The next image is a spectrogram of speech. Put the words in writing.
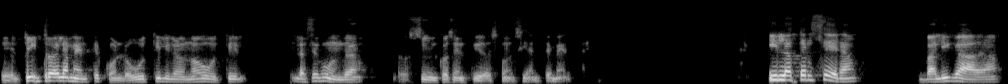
el filtro de la mente con lo útil y lo no útil. La segunda, los cinco sentidos conscientemente. Y la tercera va ligada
